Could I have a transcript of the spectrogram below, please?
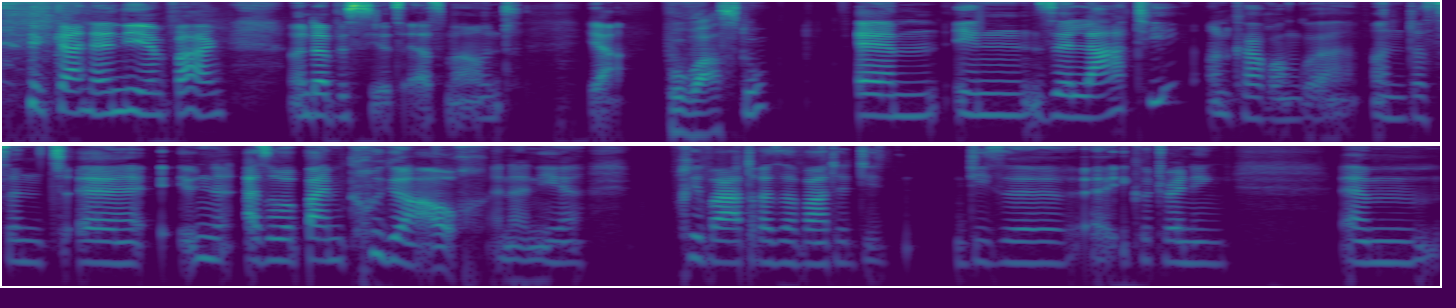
Kein Handyempfang und da bist du jetzt erstmal. Und ja, Wo warst du? ähm, in Selati und Karongwa. Und das sind, äh, in, also beim Krüger auch in der Nähe, Privatreservate, die diese äh, Eco-Training ähm,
